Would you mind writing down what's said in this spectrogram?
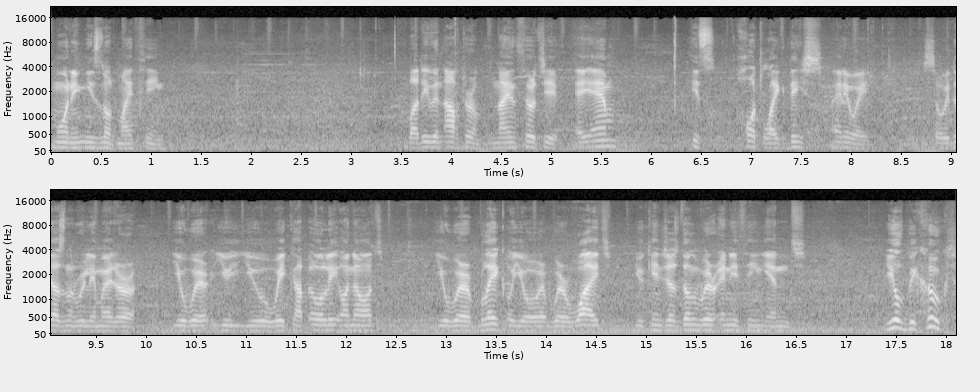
Morning is not my thing. But even after 9:30 a.m., it's hot like this anyway. So it doesn't really matter you wear you you wake up early or not. You wear black or you wear white. You can just don't wear anything and you'll be cooked.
